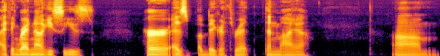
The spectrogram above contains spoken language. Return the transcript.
I think right now he sees her as a bigger threat than Maya. Um,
